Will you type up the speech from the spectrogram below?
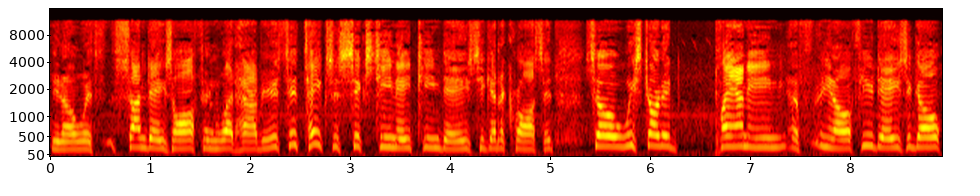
you know, with Sundays off and what have you. It, it takes us 16, 18 days to get across it. So we started planning, you know, a few days ago.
